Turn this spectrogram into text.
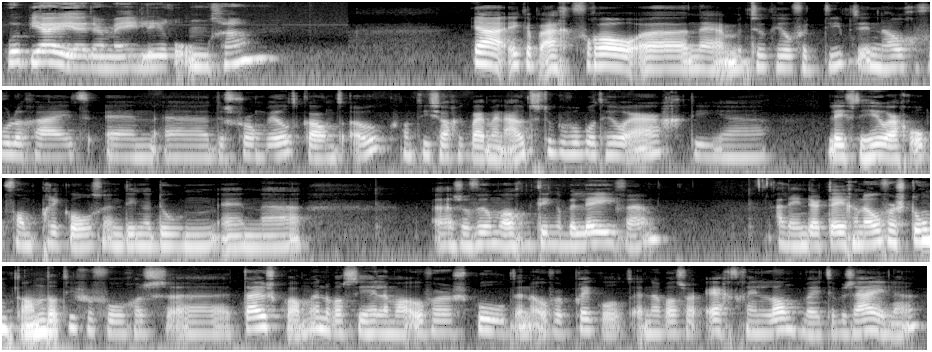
Hoe heb jij uh, daarmee leren omgaan? Ja, ik heb eigenlijk vooral uh, nou ja, natuurlijk heel verdiept in hooggevoeligheid en uh, de strong-willed kant ook. Want die zag ik bij mijn oudste bijvoorbeeld heel erg. Die leefde heel erg op van prikkels en dingen doen en zoveel mogelijk dingen beleven. Alleen daartegenover stond dan dat hij vervolgens uh, thuis kwam en dan was hij helemaal overspoeld en overprikkeld en dan was er echt geen land mee te bezeilen.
